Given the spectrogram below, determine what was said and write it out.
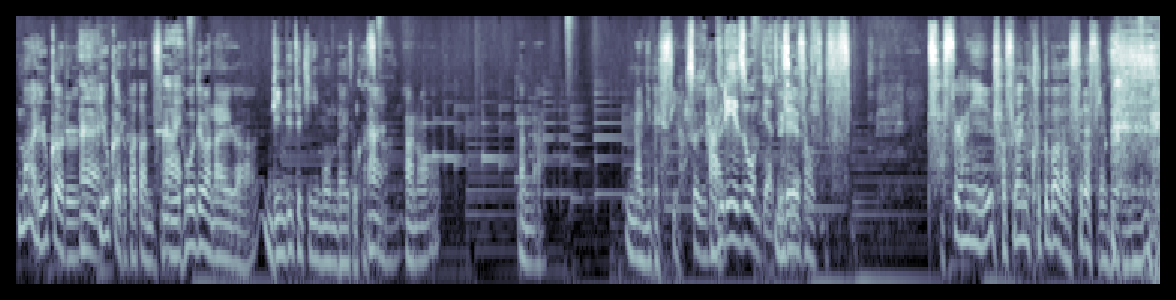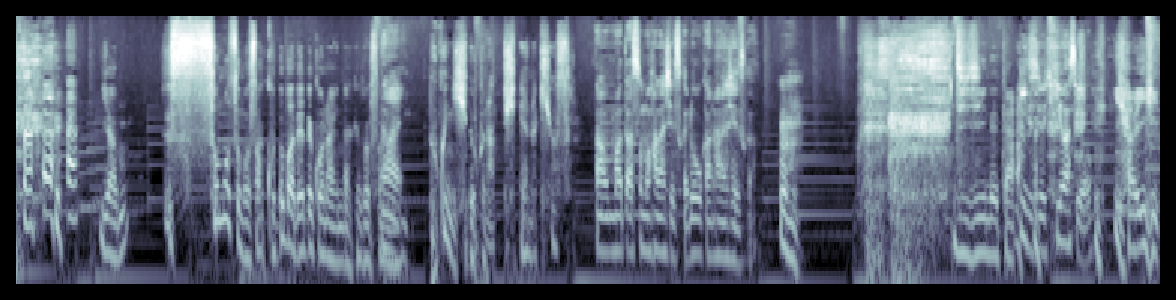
まあ、よくある、はい。よくあるパターンですね。はい。違法ではないが、倫理的に問題とかさ、はい。あの、なんだ、何ですよ。そうです、はい。グレーゾーンってやつですよグレーゾーンさすがにさすがに言葉がスラスラ出る。ね いやそもそもさ言葉出てこないんだけどさ、はい。特にひどくなってきたような気がする。あ、またその話ですか？廊下の話ですか？うん。時事ネタ。いいですよ、聞きますよ。いやいい。ちょっ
